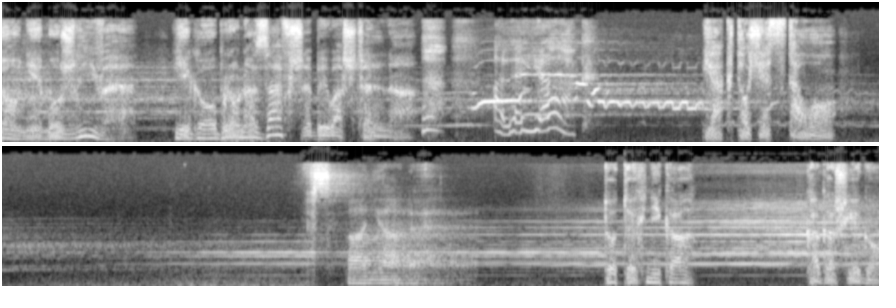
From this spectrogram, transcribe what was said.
Niemożliwe. Jego obrona zawsze była szczelna. Ale jak? Jak to się stało? Wspaniale. To technika Kagashiego.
